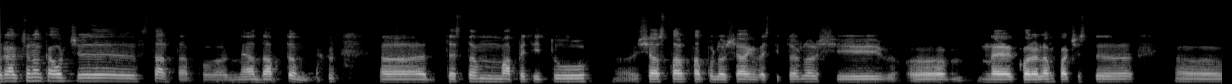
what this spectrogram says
reacționăm ca orice startup, ne adaptăm. Uh, testăm apetitul și a startup-urilor și a investitorilor și uh, ne corelăm cu aceste, uh,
